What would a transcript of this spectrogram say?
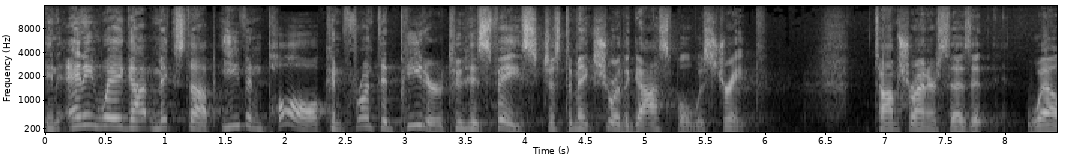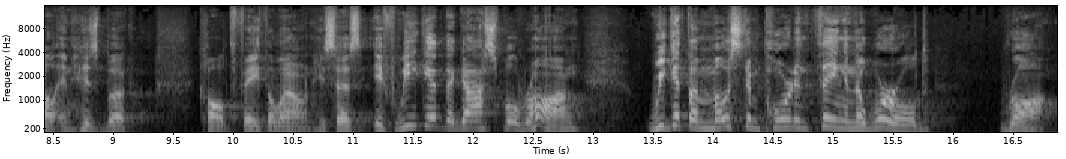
in any way got mixed up, even Paul confronted Peter to his face just to make sure the gospel was straight. Tom Schreiner says it well in his book called Faith Alone. He says, If we get the gospel wrong, we get the most important thing in the world wrong.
